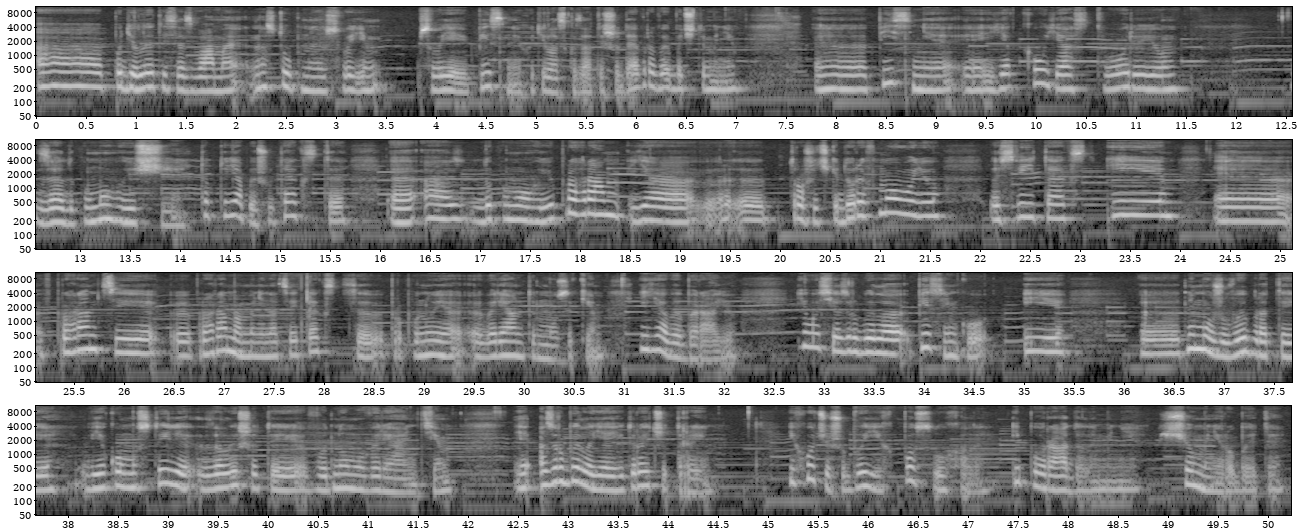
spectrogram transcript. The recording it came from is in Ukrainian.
а поділитися з вами наступною своїм, своєю піснею. Хотіла сказати шедевр, вибачте мені. Е, Пісні, е, яку я створюю за допомогою щі. Тобто я пишу текст, е, а з допомогою програм я е, трошечки дорифмовую е, свій текст, і е, в програмці е, програма мені на цей текст е, пропонує варіанти музики. І я вибираю. І ось я зробила пісеньку і е, не можу вибрати, в якому стилі залишити в одному варіанті. А зробила я їх, до речі, три. І хочу, щоб ви їх послухали і порадили мені, що мені робити,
